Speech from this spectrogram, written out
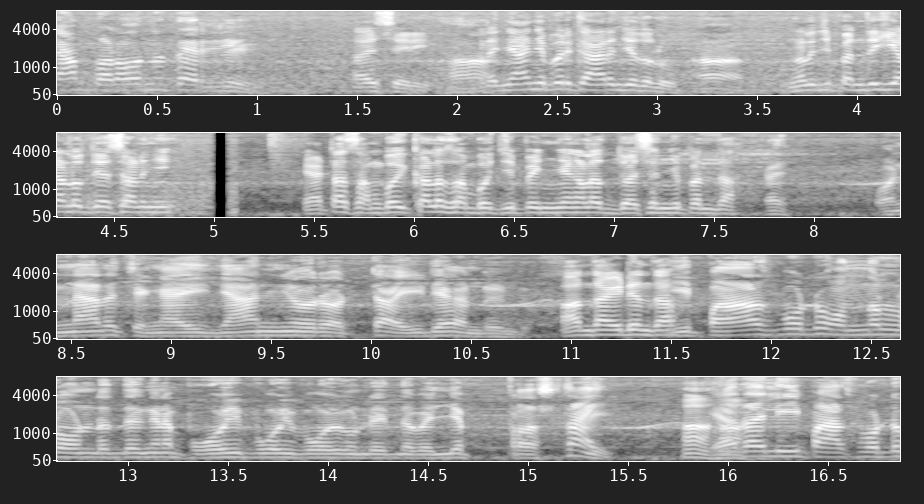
ഞാൻ ഇവിടെ വന്ന് തിരഞ്ഞത് അത് ശരി. ഞാനിപ്പോൾ ഒരു കാര്യം ചെയ്തോളൂ. നിങ്ങൾ ഇപ്പം എന്തൊക്കെയാണോ ഉദ്ദേശമാണ് ഇനി? ഏട്ടാ സംഭവിക്കാനുള്ള സംഭവിച്ചു ഇപ്പം ഞങ്ങളെ ഉദ്ദേശം ഇനിയിപ്പോൾ എന്താ? ഒന്നാമത് ചെങ്ങായി ഞാൻ ഇനി ഒരു ഒറ്റ ഐഡിയ കണ്ടിട്ടുണ്ട്. അതെന്താ ഐഡിയ എന്താ? ഈ പാസ്പോർട്ട് ഒന്നുള്ളതുകൊണ്ട് ഇത് ഇങ്ങനെ പോയി പോയി പോയി കൊണ്ട് ഇന്ന് വലിയ പ്രശ്നമായി. ഏതായാലും ഈ പാസ്പോർട്ട്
